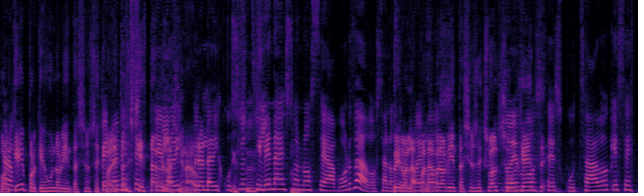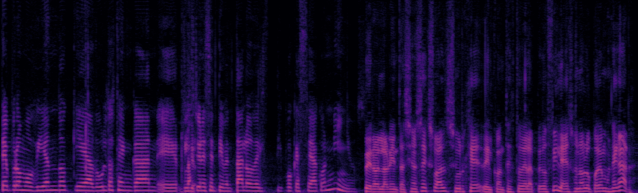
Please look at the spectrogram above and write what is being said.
¿Por qué? Porque es una orientación sexual. Entonces sí este, está relacionado. pero la discusión chilena eso no se ha abordado. O sea, pero la palabra orientación sexual surge... No hemos escuchado que se esté promoviendo que adultos tengan eh, relaciones sentimentales o del tipo que sea con niños. Pero la orientación sexual surge del contexto de la pedofilia. Eso no lo podemos negar.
